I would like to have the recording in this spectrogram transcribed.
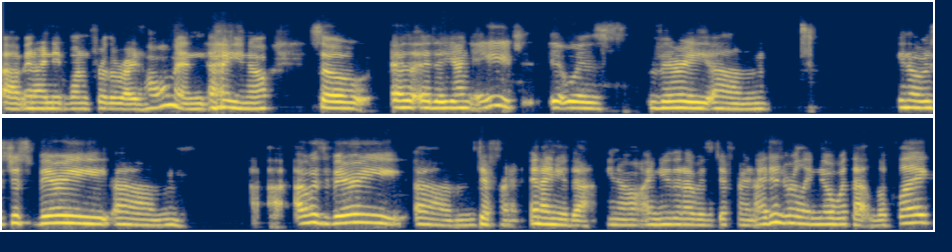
Um, and I need one for the ride home. And, you know, so at, at, a young age, it was very, um, you know, it was just very, um, I, I was very um, different and I knew that, you know, I knew that I was different. I didn't really know what that looked like,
